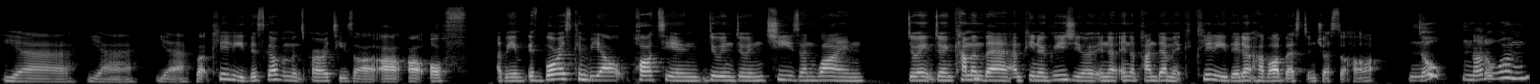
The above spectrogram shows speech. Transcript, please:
Yeah, yeah, yeah. But clearly, this government's priorities are, are, are off I mean, if Boris can be out partying, doing doing cheese and wine, doing doing camembert and Pinot Grigio in a in a pandemic, clearly they don't have our best interests at heart. Nope, not a one.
